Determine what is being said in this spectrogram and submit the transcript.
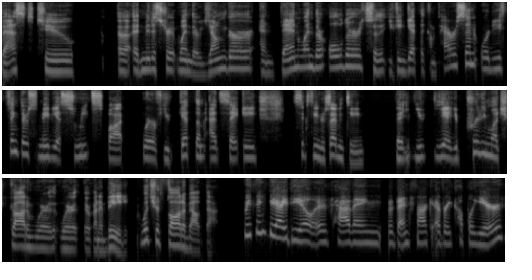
best to uh, administer it when they're younger and then when they're older so that you can get the comparison? Or do you think there's maybe a sweet spot where if you get them at, say, age 16 or 17, that you, yeah, you pretty much got them where, where they're going to be? What's your thought about that? We think the ideal is having a benchmark every couple years.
